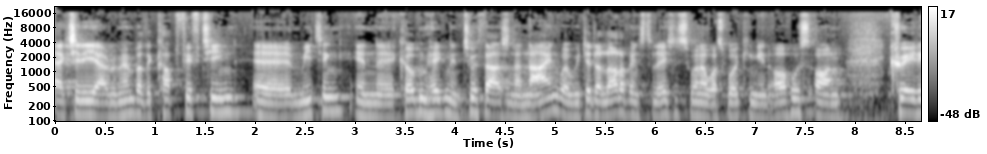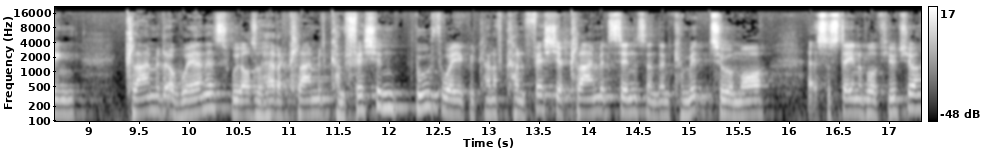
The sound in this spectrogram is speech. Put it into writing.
Actually, I remember the COP15 uh, meeting in uh, Copenhagen in 2009, where we did a lot of installations when I was working in Aarhus on creating climate awareness. We also had a climate confession booth where you could kind of confess your climate sins and then commit to a more uh, sustainable future.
